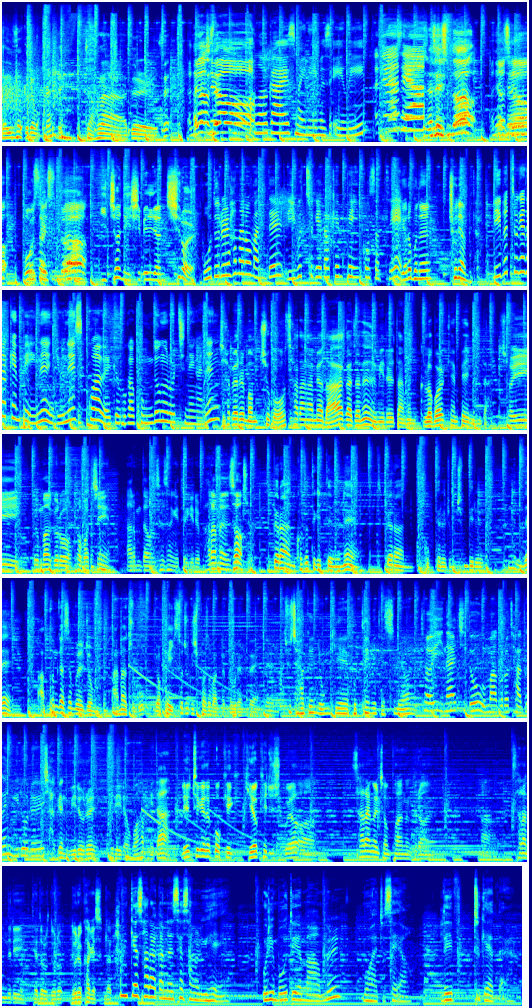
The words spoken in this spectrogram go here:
자 인사드려볼까요? 네. 자 하나 둘 셋. 안녕하세요. Hello guys, my name is Ailey. 안녕하세요. 안녕하세요 있습니다. 안녕하세요. 몬스타엑스입니다. 2021년 7월 모두를 하나로 만들 리브 투게더 캠페인 콘서트에 여러분을 초대합니다. 리브 투게더 캠페인은 유네스코와 외교부가 공동으로 진행하는 차별을 멈추고 사랑하며 나아가자는 의미를 담은 글로벌 캠페인입니다. 저희 음악으로 더 멋진 아름다운 세상이 되기를 바라면서 특별한 콘서트이기 때문에 특별한 곡들을 좀 준비를 했는데 아픈 가슴을 좀 안아주고 옆에 있어주고 싶어서 만든 노래인데 아주 작은 용기에 보탬이 됐으면 저희 이날치도 음악으로 작은 위로를 작은 위로를 드리려고 합니다. 립투게더 꼭 기, 기억해 주시고요. 어, 사랑을 전파하는 그런 아, 사람들이 되도록 노력, 노력하겠습니다. 함께 살아가는 세상을 위해 우리 모두의 마음을 모아주세요. Live together.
